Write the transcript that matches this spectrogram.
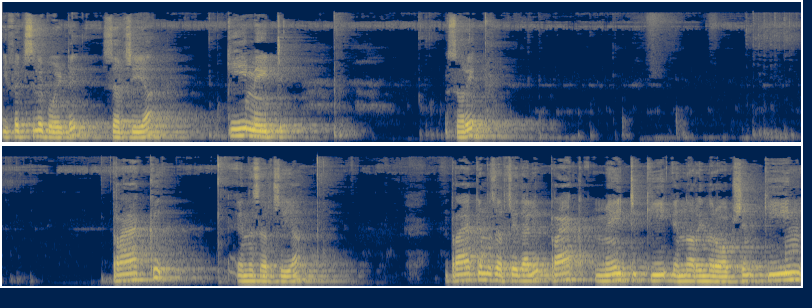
ഇഫക്ട്സിൽ പോയിട്ട് സെർച്ച് ചെയ്യുക. കീമേറ്റ് സോറി ട്രാക്ക് എന്ന് സെർച്ച് ചെയ്യുക. ട്രാക്ക് എന്ന് സെർച്ച് ചെയ്താൽ ട്രാക്ക് മെയ്റ്റ് കീ എന്ന് പറയുന്ന ഒരു ഓപ്ഷൻ കീയിങ്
